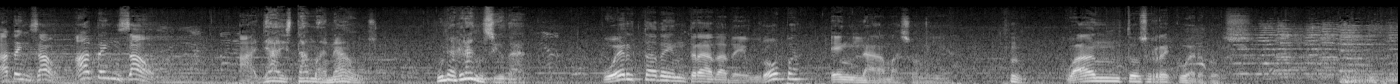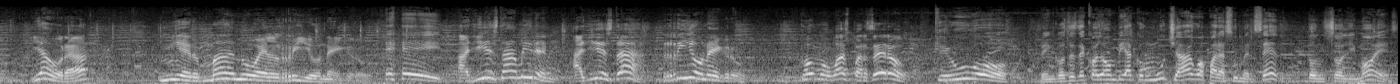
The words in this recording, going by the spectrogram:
Atensao, atensao. Allá está Manaus, una gran ciudad, puerta de entrada de Europa en la Amazonía. Hm, ¿Cuántos recuerdos? Y ahora, mi hermano el Río Negro. ¡Hey! Allí está, miren, allí está, Río Negro. ¿Cómo vas, parcero? ¿Qué hubo? Vengo desde Colombia con mucha agua para su merced, don Solimoes.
